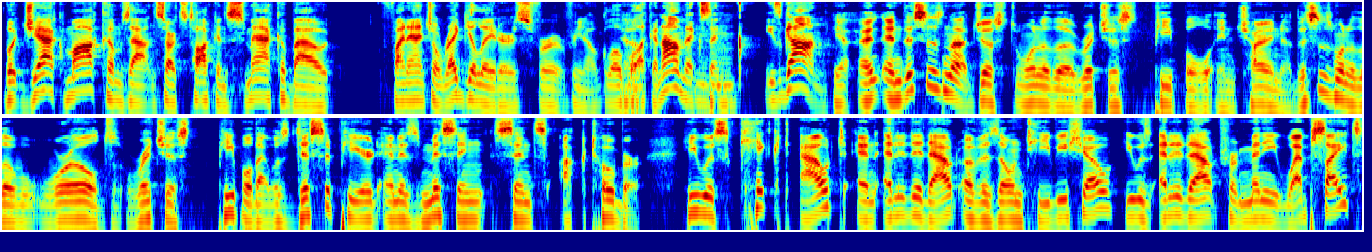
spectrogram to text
but Jack Ma comes out and starts talking smack about financial regulators for, for you know global economics, and mm-hmm. he's gone. Yeah, and, and this is not just one of the richest people in China. This is one of the world's richest people that was disappeared and is missing since October. He was kicked out and edited out of his own TV show. He was edited out from many websites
